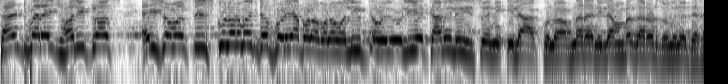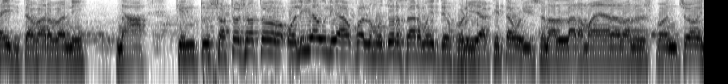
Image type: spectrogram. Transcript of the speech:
সেন্ট ম্যারেজ, হলি ক্রস, এই সমস্ত স্কুলের মধ্যে ফড়িয়া বড় বড় অলি অলিয়ে কামিল হইছেন। ইলা কোনো আপনারা নিলাম বাজারের জমিনে দেখাই দিতে পারবানি। না, কিন্তু শত শত অলিয়া উলিয়া অকল মুদরসার মধ্যে ফড়িয়া কিতা হইছেন আল্লাহর মায়ার মানুষ পঞ্চন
